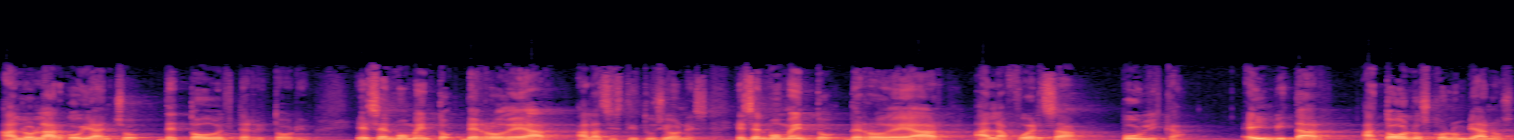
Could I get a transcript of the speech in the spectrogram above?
a lo largo y ancho de todo el territorio. Es el momento de rodear a las instituciones, es el momento de rodear a la fuerza pública e invitar a todos los colombianos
